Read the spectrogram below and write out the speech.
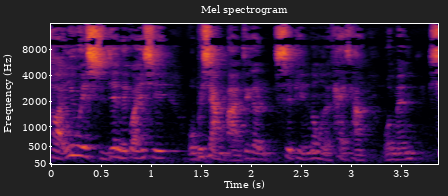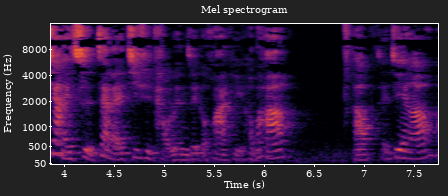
好，因为时间的关系，我不想把这个视频弄得太长，我们下一次再来继续讨论这个话题，好不好？好，再见哦。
